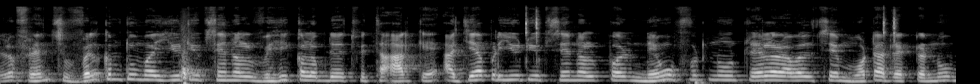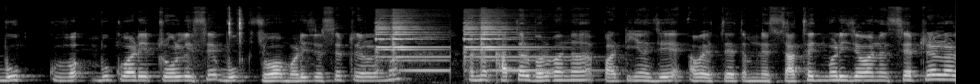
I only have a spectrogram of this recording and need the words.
Hello friends welcome to my YouTube channel vehicle update with RK આજે આપણી યુટ્યુબ ચેનલ પર નેવું ફૂટનું ટ્રેલર આવેલ છે, મોટા ટ્રેક્ટરનું બુક બુકવાળી ટ્રોલી છે બુક જોવા મળી જશે ટ્રેલરમાં અને ખાતર ભરવાના પાટિયા જે આવે તે તમને સાથે જ મળી જવાના છે. ટ્રેલર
